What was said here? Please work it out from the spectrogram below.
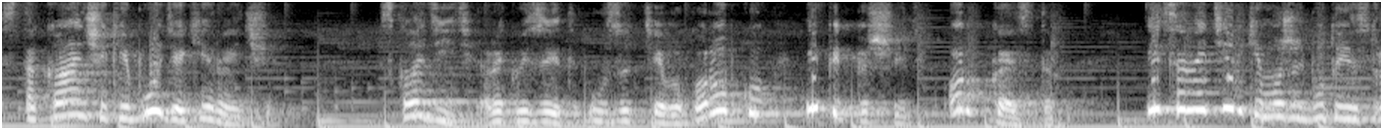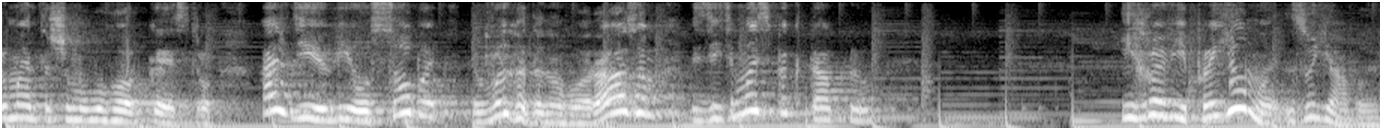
стаканчики, будь-які речі. Складіть реквізит у взуттєву коробку і підпишіть оркестр. І це не тільки можуть бути інструменти шумового оркестру, а й дієві особи, вигаданого разом з дітьми спектаклю. Ігрові прийоми з уявою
